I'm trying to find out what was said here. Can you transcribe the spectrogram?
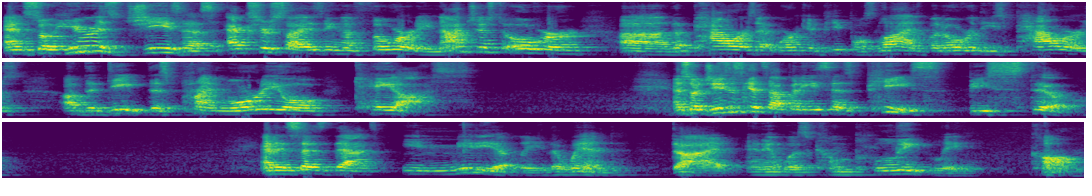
And so here is Jesus exercising authority, not just over uh, the powers at work in people's lives, but over these powers of the deep, this primordial chaos. And so Jesus gets up and he says, Peace, be still. And it says that immediately the wind died, and it was completely calm.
